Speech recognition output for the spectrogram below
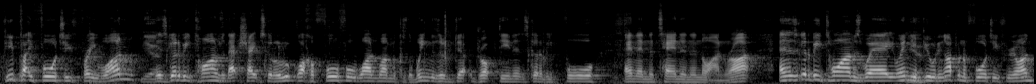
If you play 4 2 3 1, Yeah. there's going to be times where that shape's going to look like a 4 4 1 1 because the wingers have d- dropped in and it's going to be 4 and then the 10 and a 9, right? And there's going to be times where when you're Yeah. building up in a 4 2 3 1,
